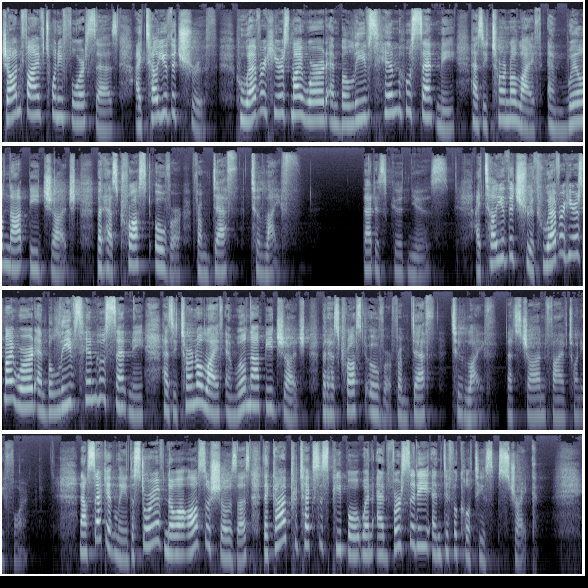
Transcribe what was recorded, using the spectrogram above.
John 5 24 says, I tell you the truth. Whoever hears my word and believes him who sent me has eternal life and will not be judged, but has crossed over from death to life. That is good news. I tell you the truth whoever hears my word and believes him who sent me has eternal life and will not be judged, but has crossed over from death to life. That's John 5 24. Now, secondly, the story of Noah also shows us that God protects his people when adversity and difficulties strike.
